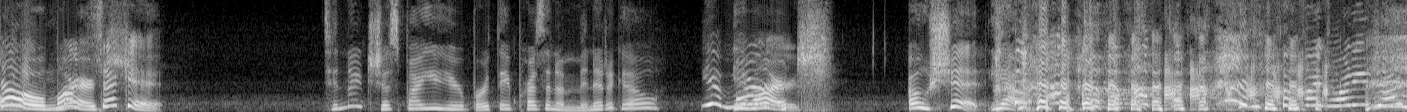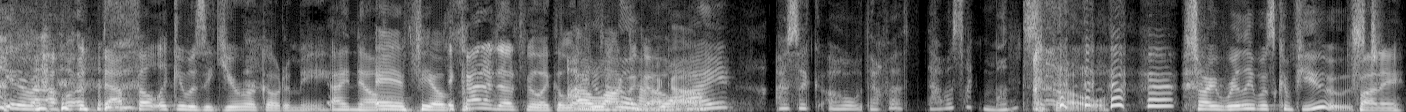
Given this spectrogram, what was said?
No, March. second. Didn't I just buy you your birthday present a minute ago? Yeah, Yeah, March. March. Oh shit! Yeah, I'm like, what are you talking about? That felt like it was a year ago to me. I know. It feels It kind of does feel like a, a long long time time ago. ago. why? I was like, oh, that was that was like months ago. so I really was confused. Funny.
